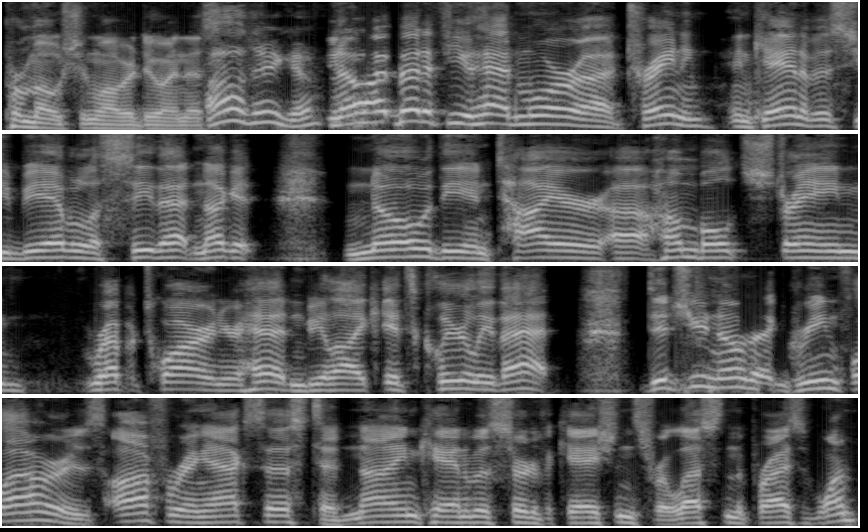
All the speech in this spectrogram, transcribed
promotion while we're doing this? Oh, there you go. You know, I bet if you had more uh, training in cannabis, you'd be able to see that nugget, know the entire uh, Humboldt strain repertoire in your head, and be like, it's clearly that. Did you know that Green Flower is offering access to nine cannabis certifications for less than the price of one?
